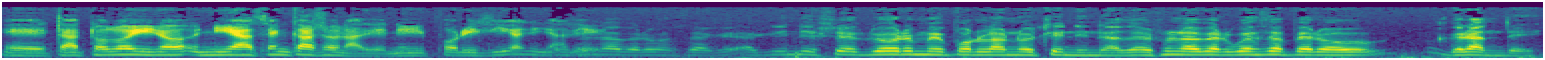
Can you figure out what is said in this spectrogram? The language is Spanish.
Eh, está todo y no, ni hacen caso a nadie, ni policía ni nadie. Es una vergüenza, aquí ni se duerme por la noche ni nada, es una vergüenza pero grande.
